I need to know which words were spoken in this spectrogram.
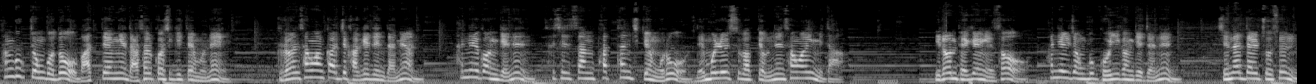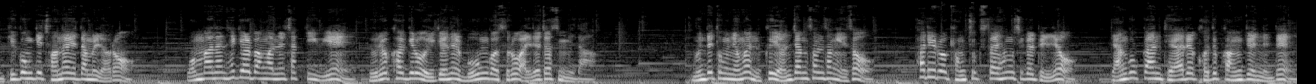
한국 정부도 맞대응에 나설 것이기 때문에 그런 상황까지 가게 된다면 한일 관계는 사실상 파탄 지경으로 내몰릴 수밖에 없는 상황입니다. 이런 배경에서 한일 정부 고위 관계자는 지난달 조순 비공개 전화회담을 열어 원만한 해결 방안을 찾기 위해 노력하기로 의견을 모은 것으로 알려졌습니다. 문 대통령은 그 연장선상에서 8.15 경축사 형식을 빌려 양국 간 대화를 거듭 강조했는데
